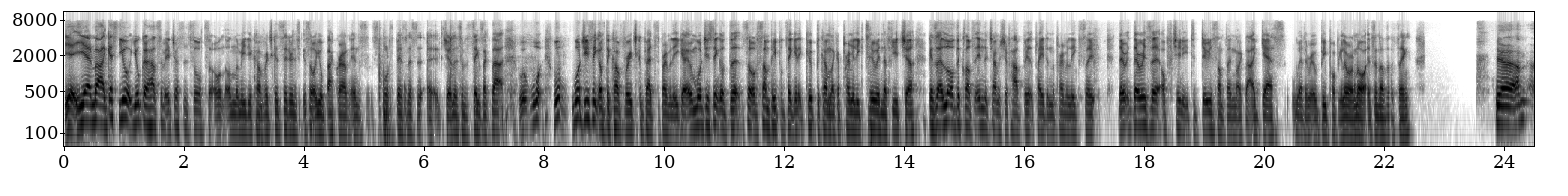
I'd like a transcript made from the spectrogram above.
Yeah, yeah, Matt. I guess you're you're going to have some interesting thoughts on, on the media coverage, considering sort of your background in sports business, uh, journalism, things like that. What what what do you think of the coverage compared to the Premier League, and what do you think of the sort of some people thinking it could become like a Premier League two in the future? Because a lot of the clubs in the Championship have played in the Premier League, so there there is an opportunity to do something like that. I guess whether it would be popular or not, it's another thing. Yeah, I'm, uh,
